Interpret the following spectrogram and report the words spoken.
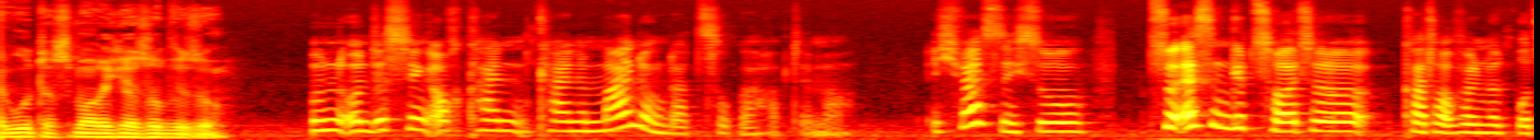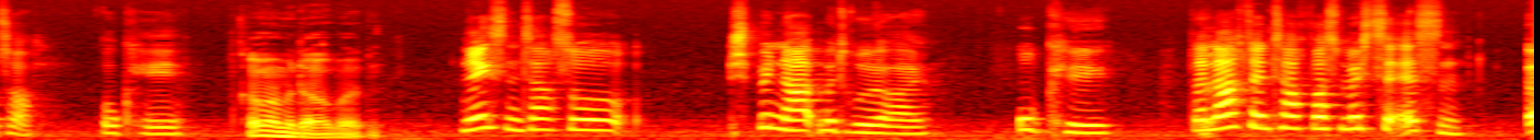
gut, das mache ich ja sowieso. Und, und deswegen auch kein, keine Meinung dazu gehabt immer. Ich weiß nicht, so zu essen gibt es heute Kartoffeln mit Butter. Okay. Kann man mitarbeiten. Nächsten Tag so Spinat mit Rührei. Okay. Danach ja. den Tag, was möchtest du essen? Äh.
